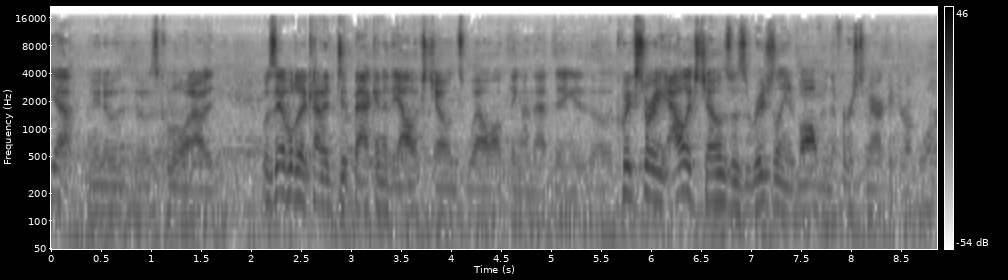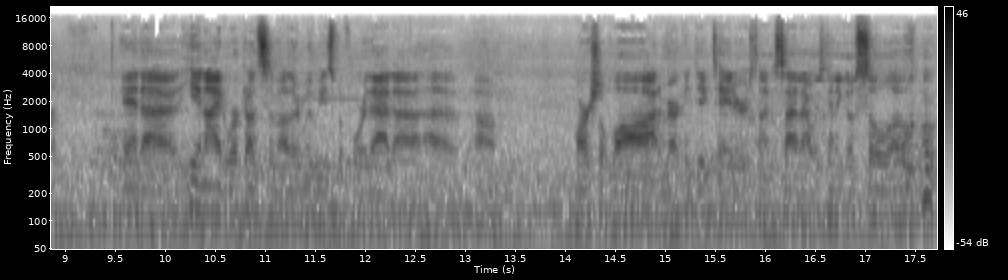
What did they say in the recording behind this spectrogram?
yeah, I mean, it was, it was cool. And I was able to kind of dip back into the Alex Jones well thing on that thing. A quick story Alex Jones was originally involved in the first American drug war. And uh, he and I had worked on some other movies before that. Uh, uh, um, martial law and American dictators, and I decided I was going to go solo.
